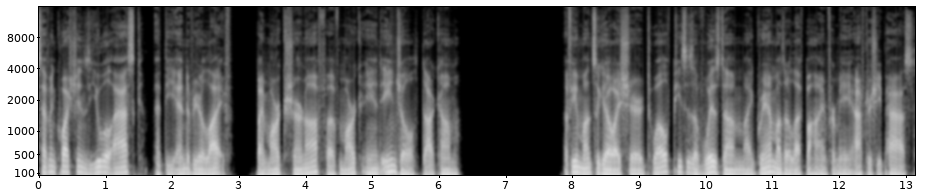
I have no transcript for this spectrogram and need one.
Seven Questions You Will Ask at the End of Your Life by Marc Chernoff of marcandangel.com. A few months ago, I shared 12 pieces of wisdom my grandmother left behind for me after she passed.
